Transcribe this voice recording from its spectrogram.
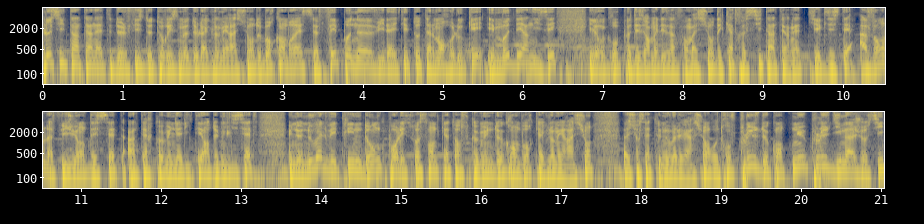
Le site internet de l'Office de tourisme de l'agglomération de Bourg-en-Bresse fait peau neuve. Il a été totalement relooké et modernisé. Il regroupe désormais les informations des quatre sites internet qui existaient avant la fusion des sept intercommunalités en 2017. Une nouvelle vitrine donc pour les 74 communes de Agglomération. Euh, sur cette nouvelle version, on retrouve plus de contenu, plus d'images aussi.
